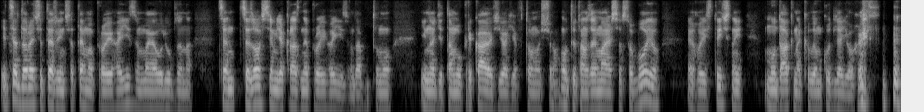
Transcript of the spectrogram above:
І це, до речі, теж інша тема про егоїзм, моя улюблена. Це, це зовсім якраз не про егоїзм. Да? Тому іноді там упрекають йогів в тому, що ну, ти там займаєшся собою, егоїстичний мудак на килимку для йоги.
